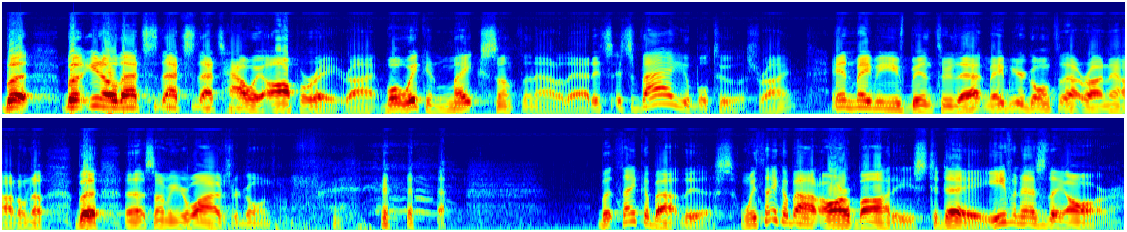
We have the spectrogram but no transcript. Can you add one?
But but you know, that's that's that's how we operate, right? Well, we can make something out of that. It's it's valuable to us, right? And maybe you've been through that. Maybe you're going through that right now. I don't know. But uh, some of your wives are going. But think about this. When we think about our bodies today, even as they are,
